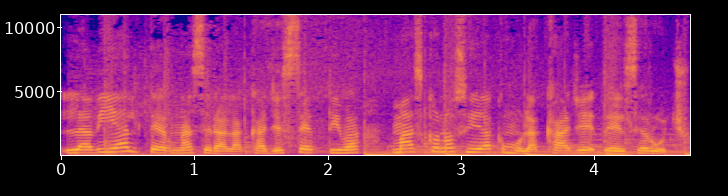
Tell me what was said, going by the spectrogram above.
La vía alterna será la calle séptima, más conocida como la calle del Cerrucho.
